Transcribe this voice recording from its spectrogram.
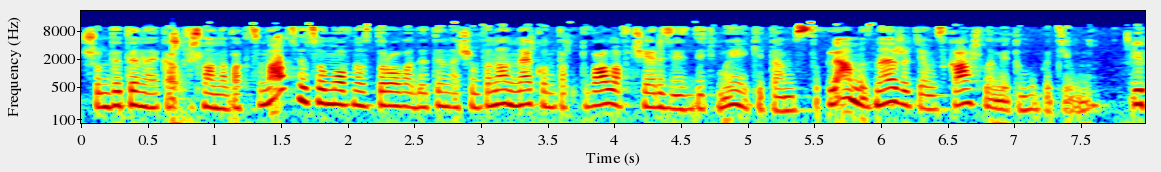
щоб дитина, яка прийшла на вакцинацію, це умовно здорова дитина, щоб вона не контактувала в черзі з дітьми, які там з соплями, з нежиттям, з кашлем і тому подібне. І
